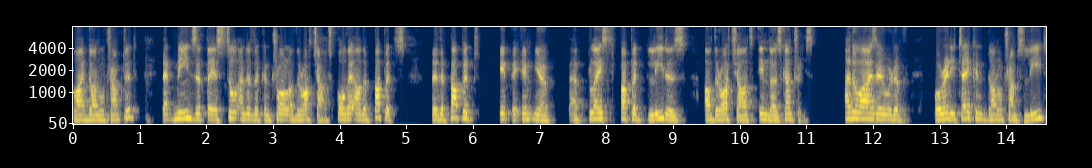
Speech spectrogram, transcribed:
like Donald Trump did, that means that they are still under the control of the Rothschilds, or they are the puppets. They're the puppet, you know, uh, placed puppet leaders of the Rothschilds in those countries. Otherwise, they would have already taken Donald Trump's lead,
